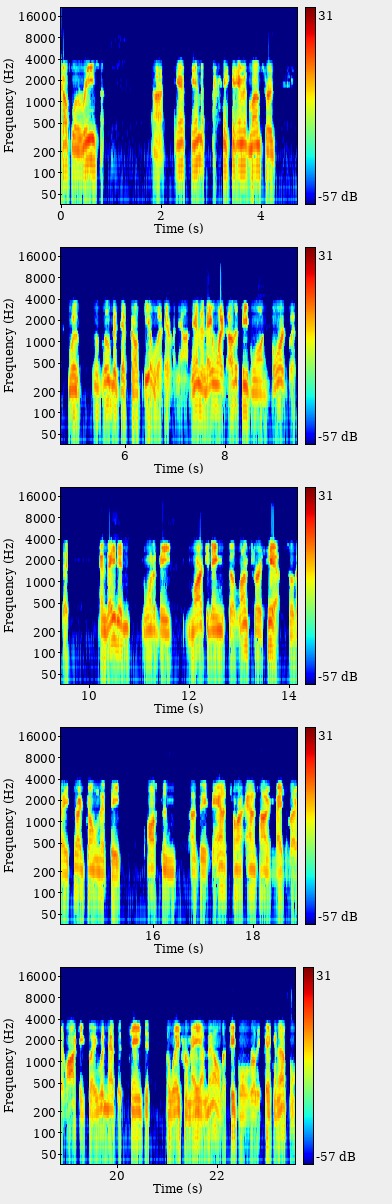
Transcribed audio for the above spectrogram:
couple of reasons. Uh, Emmett Emmett Lunceford was a little bit difficult to deal with every now and then, and they wanted other people on board with it, and they didn't want to be marketing the Lunceford hip, so they started calling it the Austin uh, the, the anatomic medullary locking, so they wouldn't have to change it away from AML that people were really picking up on.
